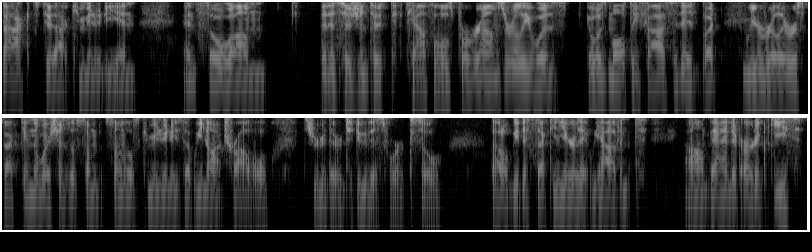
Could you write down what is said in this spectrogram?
back to that community, and and so um, the decision to, to cancel those programs really was it was multifaceted, but we were really respecting the wishes of some some of those communities that we not travel through there to do this work. So that'll be the second year that we haven't um, banded Arctic geese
